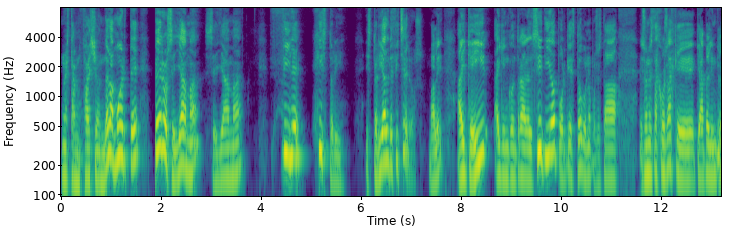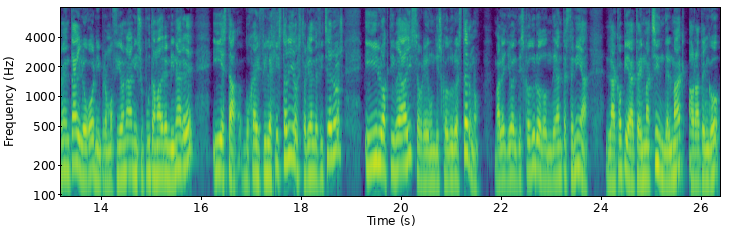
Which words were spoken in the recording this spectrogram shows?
no es tan fashion de la muerte, pero se llama, se llama File History, historial de ficheros, ¿vale? Hay que ir, hay que encontrar el sitio, porque esto, bueno, pues está, son estas cosas que, Apple implementa y luego ni promociona ni su puta madre en vinagre, y está, buscáis File History o historial de ficheros y lo activáis sobre un disco duro externo, ¿vale? Yo el disco duro donde antes tenía la copia de Time Machine del Mac, ahora tengo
